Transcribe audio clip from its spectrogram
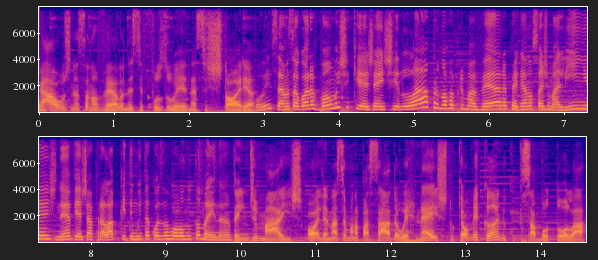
caos nessa novela, nesse Fuzue, nessa história. Pois é, mas agora vamos de quê, gente? Lá pra Nova Primavera, pegar nossas malinhas, né? Viajar pra lá, porque tem muita coisa rolando também, né? Tem demais. Olha, na semana passada, o Ernesto, que é o mecânico que sabotou lá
